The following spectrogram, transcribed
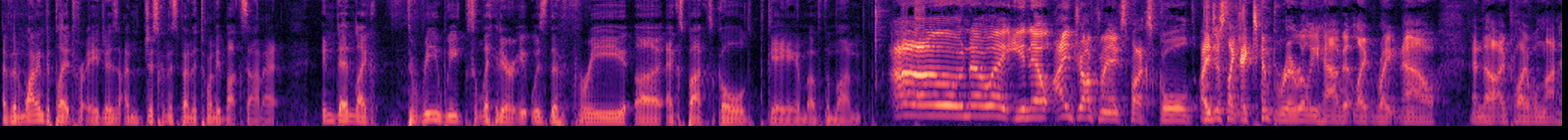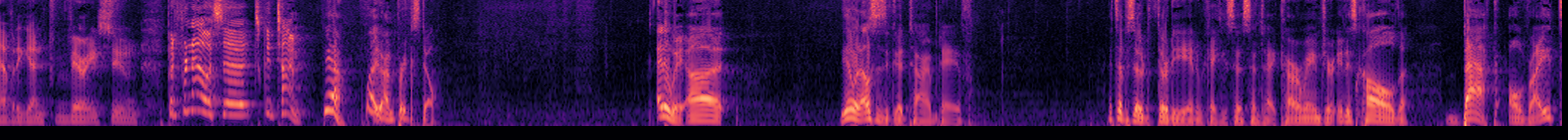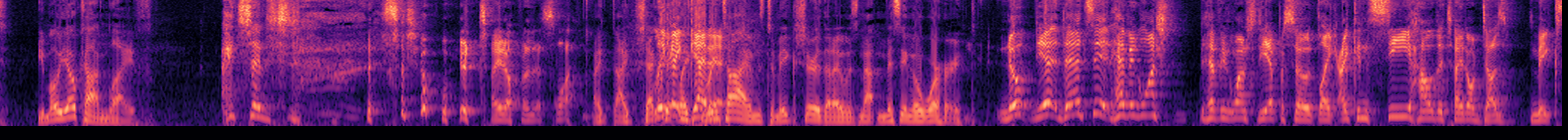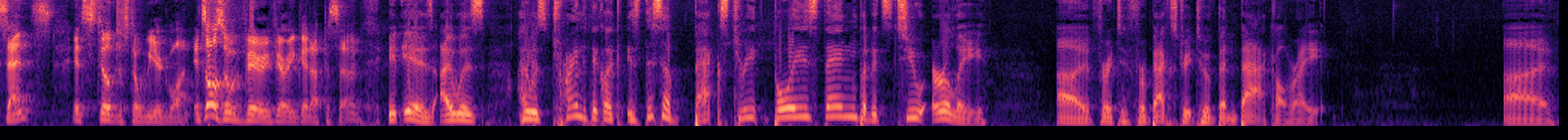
I've been wanting to play it for ages. I'm just going to spend the 20 bucks on it. And then, like, three weeks later, it was the free uh, Xbox Gold game of the month. Oh no way! You know, I dropped my Xbox Gold. I just like I temporarily have it like right now, and uh, I probably will not have it again very soon. But for now, it's a it's a good time. Yeah, well, you're on break still. Anyway, uh, you know what else is a good time, Dave? It's episode 38 of Gekiso Sentai Car Ranger. It is called Back, Alright? Emo Yokon Life. I'd said such a weird title for this one. I, I checked Like, it like three it. times to make sure that I was not missing a word. Nope. Yeah, that's it. Having watched having watched the episode, like I can see how the title does make sense. It's still just a weird one. It's also a very very good episode. It is. I was I was trying to think like, is this a Backstreet Boys thing? But it's too early uh, for it to, for Backstreet to have been back. All right. Uh,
